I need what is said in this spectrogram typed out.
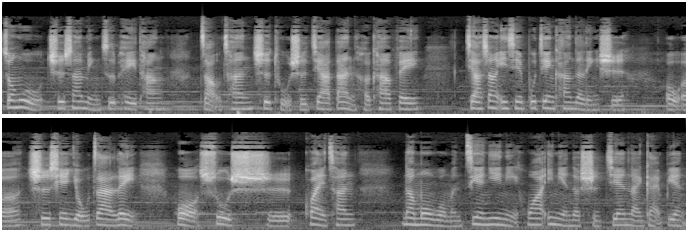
中午吃三明治配汤，早餐吃吐司加蛋和咖啡，加上一些不健康的零食，偶尔吃些油炸类或素食快餐。那么，我们建议你花一年的时间来改变，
